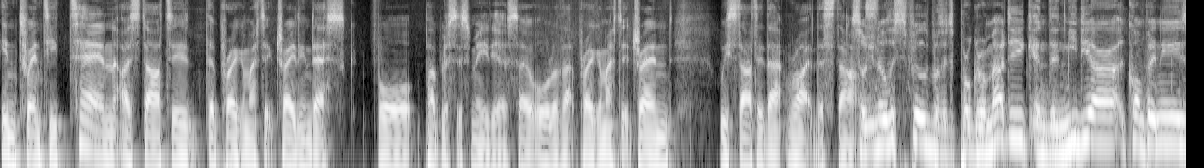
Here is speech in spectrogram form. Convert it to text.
in 2010, I started the programmatic trading desk for Publicis Media. So all of that programmatic trend, we started that right at the start. So you know this field with the programmatic and the media companies,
